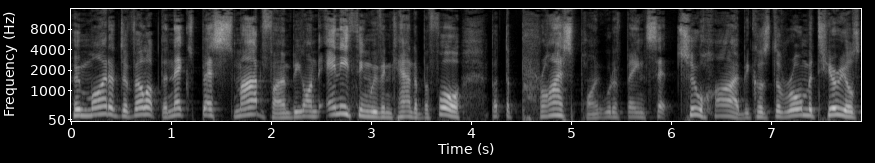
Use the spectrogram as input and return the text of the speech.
who might have developed the next best smartphone beyond anything we've encountered before, but the price point would have been set too high because the raw materials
